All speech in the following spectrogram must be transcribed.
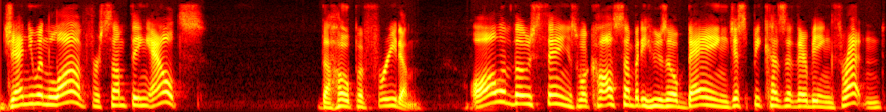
genuine love for something else, the hope of freedom. All of those things will cause somebody who's obeying just because of their being threatened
